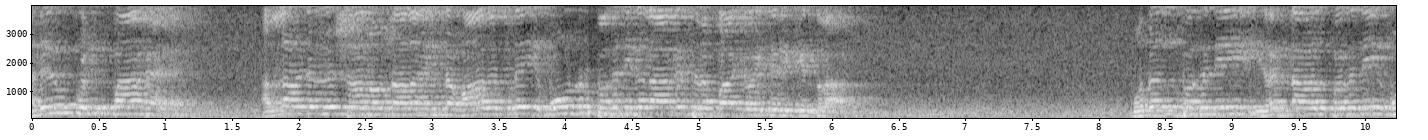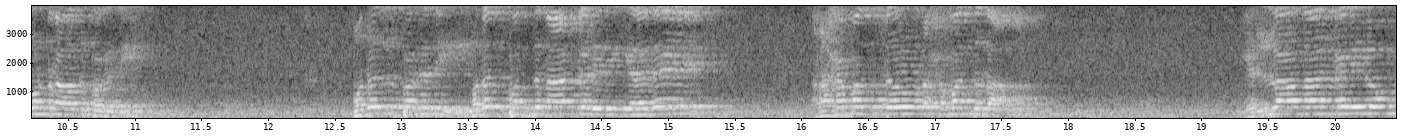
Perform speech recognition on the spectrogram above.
அதிலும் குறிப்பாக அல்லாஹ் ஜல்லஷானோ தாலா இந்த மாதத்தை மூன்று பகுதிகளாக சிறப்பாக வைத்திருக்கின்றார் முதல் பகுதி இரண்டாவது பகுதி மூன்றாவது பகுதி. முதல் பகுதி முதல் பத்து நாட்கள் இருக்கிறது. ரஹமத்தோ ரஹமத்து தான். எல்லா நாட்களிலும்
